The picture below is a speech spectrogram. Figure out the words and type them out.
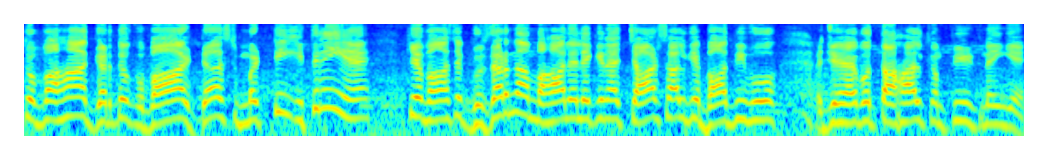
तो वहाँ गर्द गुबार डस्ट मट्टी इतनी है कि वहाँ से गुजरना महाल है लेकिन आज चार साल के बाद भी वो जो है वो ताहाल कंप्लीट नहीं है।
